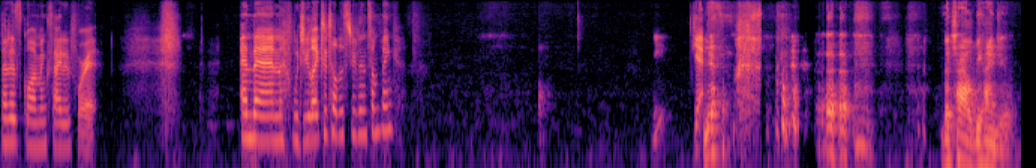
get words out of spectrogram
That is cool. I'm excited for it. And then, would you like to tell the students something? Me? Yes. Yeah. the child behind you.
